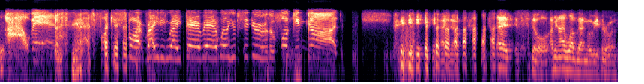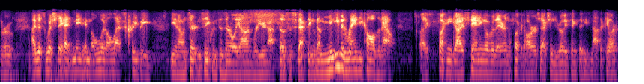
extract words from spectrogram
wow, man, that's fucking smart writing right there, man. Williamson, you're the fucking god. I know. It's still. I mean, I love that movie through and through. I just wish they had made him a little less creepy, you know, in certain sequences early on where you're not so suspecting them. I mean, even Randy calls it out. Like fucking guy standing over there in the fucking horror section. You really think that he's not the killer?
